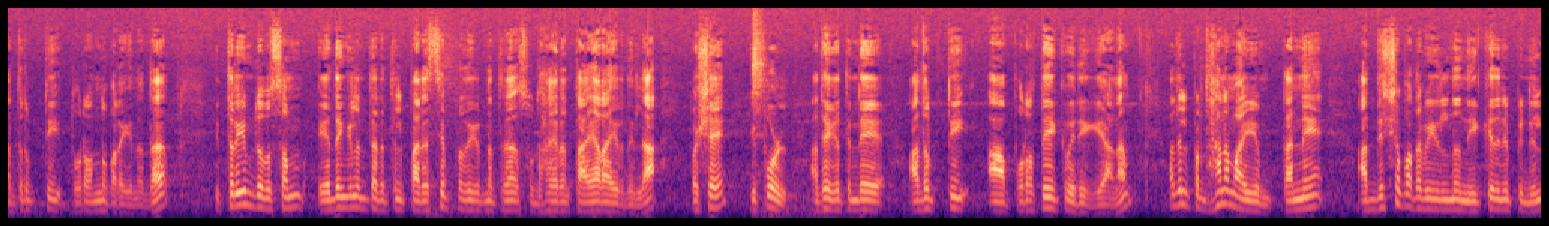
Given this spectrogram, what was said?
അതൃപ്തി തുറന്നു പറയുന്നത് ഇത്രയും ദിവസം ഏതെങ്കിലും തരത്തിൽ പരസ്യ പ്രതികരണത്തിന് സുധാകരൻ തയ്യാറായിരുന്നില്ല. പക്ഷേ ഇപ്പോൾ അദ്ദേഹത്തിന്റെ അതൃപ്തി പുറത്തേക്ക് വരികയാണ്. അതിൽ പ്രധാനമായും തന്നെ അധ്യക്ഷ പദവിയിൽ നിന്ന് നീക്കിയതിന് പിന്നിൽ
